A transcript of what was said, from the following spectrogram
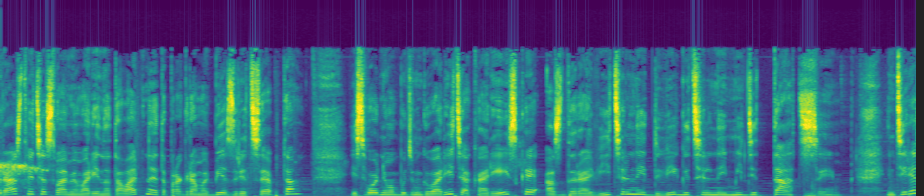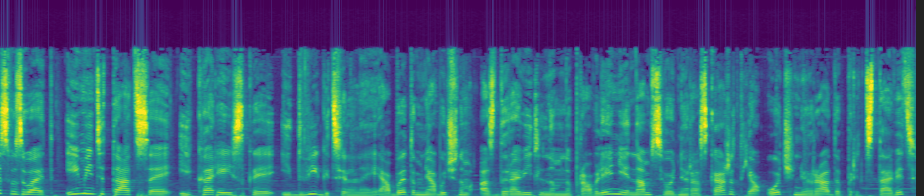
Здравствуйте, с вами Марина Талапина. Это программа «Без рецепта». И сегодня мы будем говорить о корейской оздоровительной двигательной медитации. Интерес вызывает и медитация, и корейская, и двигательная. И об этом необычном оздоровительном направлении нам сегодня расскажет, я очень рада представить,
